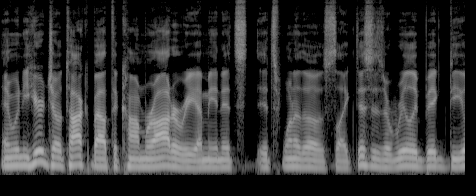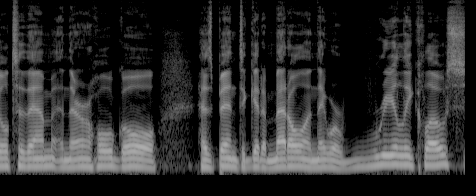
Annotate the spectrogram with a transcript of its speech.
And when you hear Joe talk about the camaraderie, I mean, it's it's one of those like this is a really big deal to them, and their whole goal has been to get a medal, and they were really close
